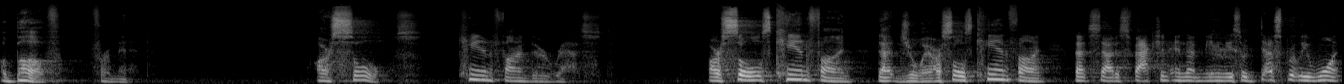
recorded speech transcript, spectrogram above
above for a minute, our souls can find their rest. Our souls can find that joy. Our souls can find that satisfaction and that meaning they so desperately want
